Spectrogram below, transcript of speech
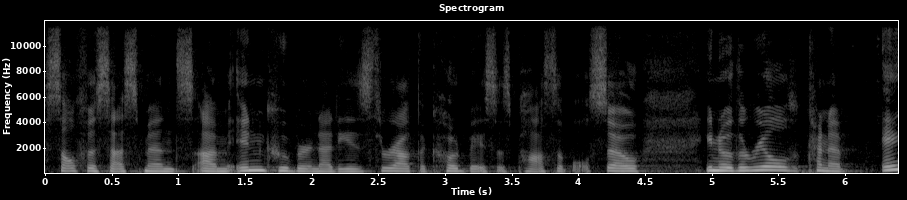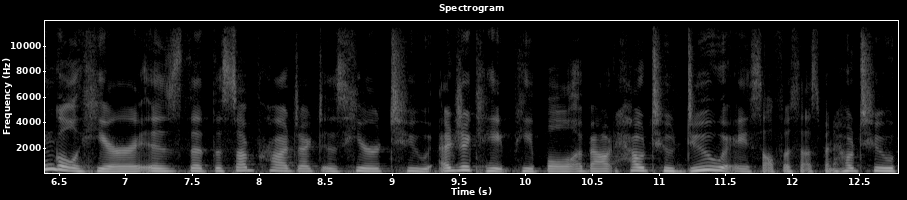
self-assessments um, in Kubernetes throughout the code base as possible. So, you know, the real kind of angle here is that the sub-project is here to educate people about how to do a self-assessment, how to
